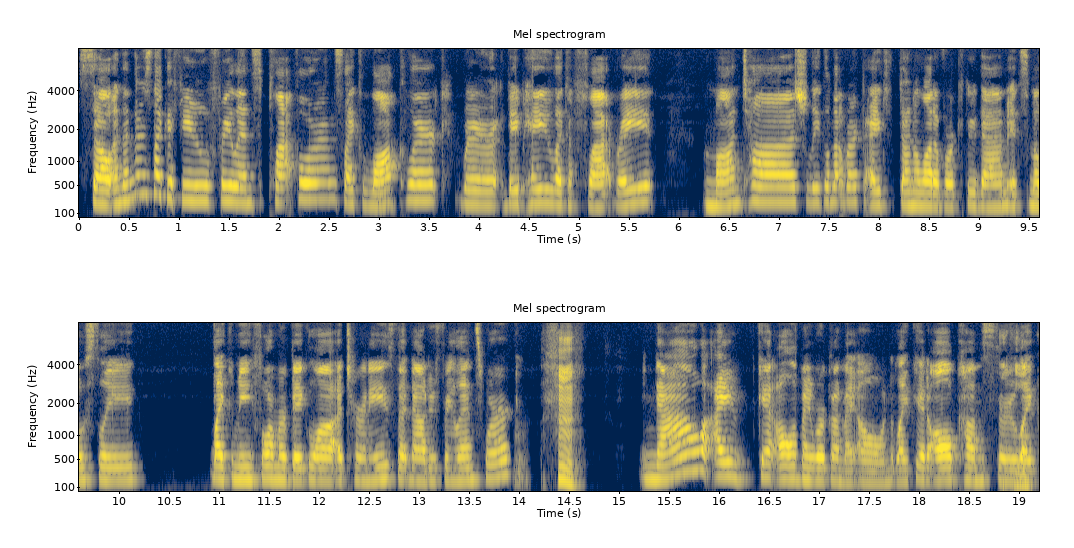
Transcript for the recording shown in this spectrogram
So, and then there's like a few freelance platforms like Law Clerk where they pay you like a flat rate. Montage Legal Network, I've done a lot of work through them. It's mostly like me, former big law attorneys that now do freelance work. Hmm. Now I get all of my work on my own. Like it all comes through Mhm. like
